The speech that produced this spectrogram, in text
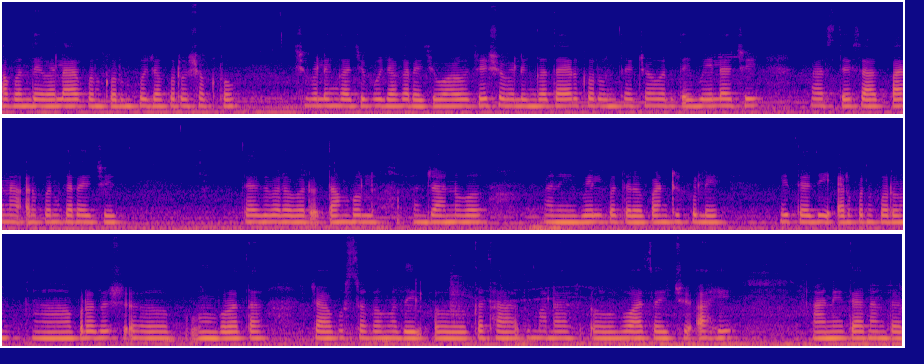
आपण देवाला अर्पण करून पूजा करू शकतो. शिवलिंगाची पूजा करायची. वाळूचे शिवलिंग तयार करून त्याच्यावरती बेलाची पाच ते सात पानं अर्पण करायची. त्याचबरोबर तांबूल जानवं आणि बेलपत्र पांढरी फुले इत्यादी अर्पण करून प्रदोष व्रताच्या पुस्तकामधील कथा तुम्हाला वाचायची आहे. आणि त्यानंतर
